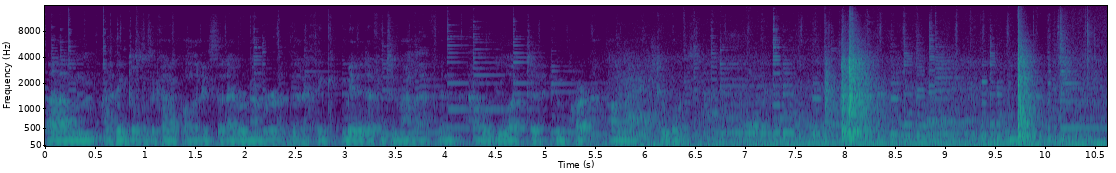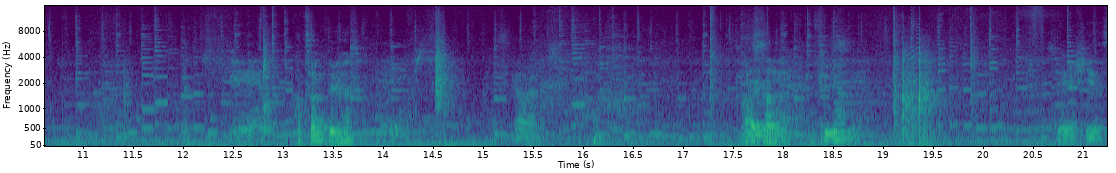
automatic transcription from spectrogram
Um, I think those are the kind of qualities that I remember that I think made a difference in my life, and I would love to impart on my two boys. What's up, Dan? Hey, how's it going? How are you, man? See you. So here she is.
